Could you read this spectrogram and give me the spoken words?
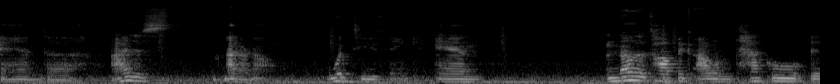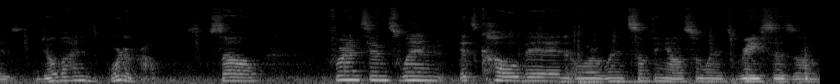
and uh, I just, I don't know. What do you think? And another topic I want to tackle is Joe Biden's border problems. So, for instance, when it's COVID or when it's something else or when it's racism,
